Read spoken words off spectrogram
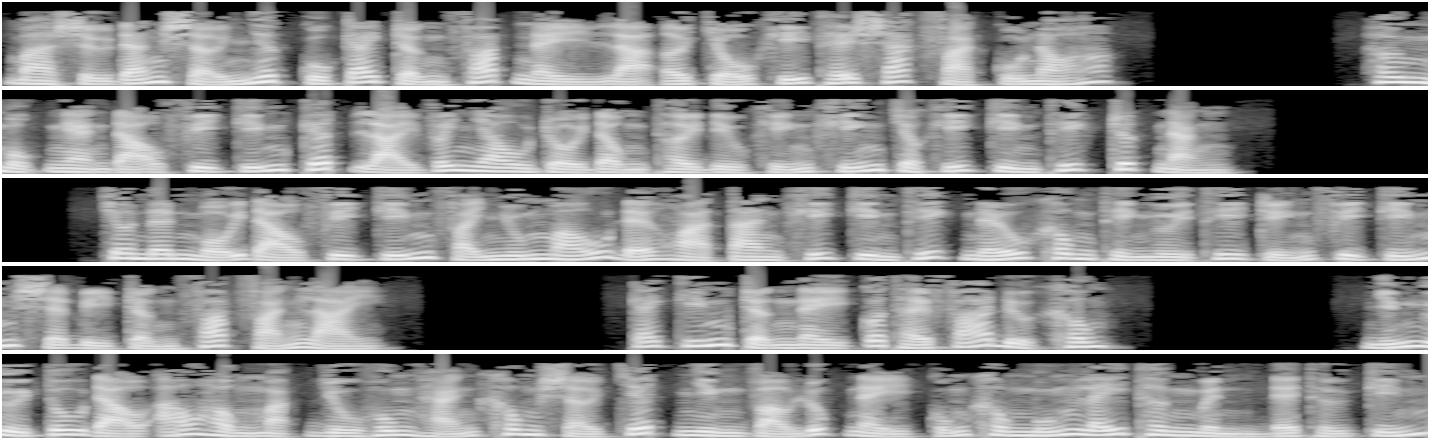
Mà sự đáng sợ nhất của cái trận pháp này là ở chỗ khí thế sát phạt của nó. Hơn một ngàn đạo phi kiếm kết lại với nhau rồi đồng thời điều khiển khiến cho khí kim thiết rất nặng. Cho nên mỗi đạo phi kiếm phải nhúng máu để hòa tan khí kim thiết, nếu không thì người thi triển phi kiếm sẽ bị trận pháp phản lại. Cái kiếm trận này có thể phá được không? Những người tu đạo áo hồng mặc dù hung hãn không sợ chết nhưng vào lúc này cũng không muốn lấy thân mình để thử kiếm.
